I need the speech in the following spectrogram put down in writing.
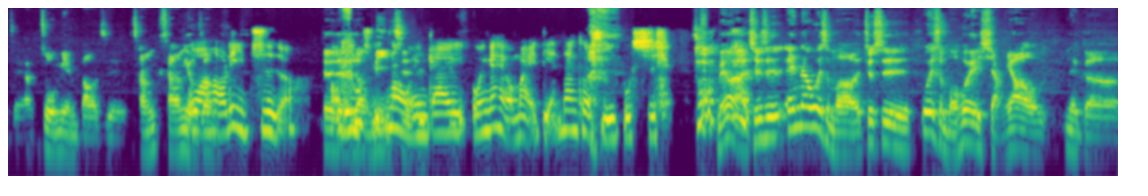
怎样做面包之类，常常有哇，好励志哦！对对，励志。那我应该我应该还有卖点，但可惜不是。没有啦，其实哎，那为什么就是为什么会想要那个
